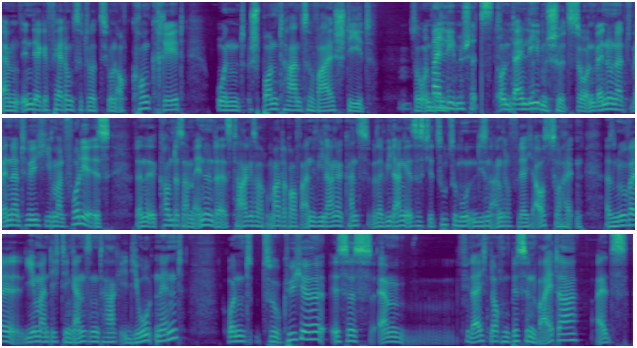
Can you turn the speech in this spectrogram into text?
ähm, in der Gefährdungssituation auch konkret und spontan zur Wahl steht. So, und mein wenn- Leben schützt. und dein Leben schützt. So. Und wenn du nat wenn natürlich jemand vor dir ist, dann äh, kommt es am Ende des Tages auch immer darauf an, wie lange kannst oder wie lange ist es dir zuzumuten, diesen Angriff vielleicht auszuhalten. Also nur weil jemand dich den ganzen Tag Idiot nennt und zur Küche ist es ähm, vielleicht noch ein bisschen weiter als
